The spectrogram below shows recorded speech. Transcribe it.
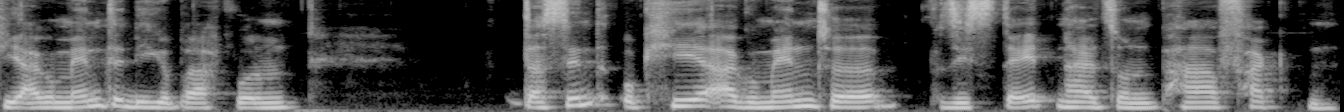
die Argumente, die gebracht wurden, das sind okay Argumente. Sie staten halt so ein paar Fakten.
